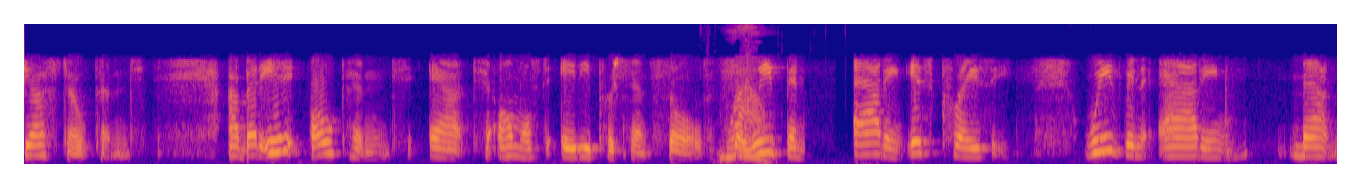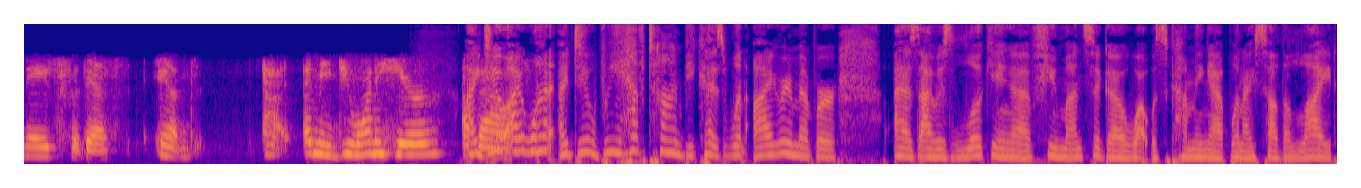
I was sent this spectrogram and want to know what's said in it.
just opened. Uh, but it opened at almost 80% sold. Wow. So we've been adding, it's crazy. We've been adding matinees for this. And uh, I mean, do you want to hear? About- I do. I want. I do. We have time because when I remember, as I was looking a few months ago, what was coming up when I saw the light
